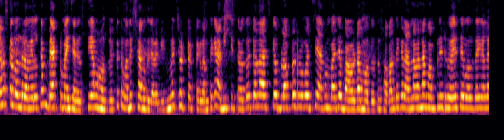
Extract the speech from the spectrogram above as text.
নমস্কার বন্ধুরা welcome back to my channel Siam house ব্যাপে তোমাদের স্বাগত জানাই। বীরভূমের ছোট্ট একটা গ্রাম থেকে আমি চিত্রা। তো চলো আজকে ব্লগটা শুরু করছি। এখন বাজে বারোটার মতো। তো সকাল থেকে রান্নাবান্না কমপ্লিট হয়েছে বলতে গেলে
